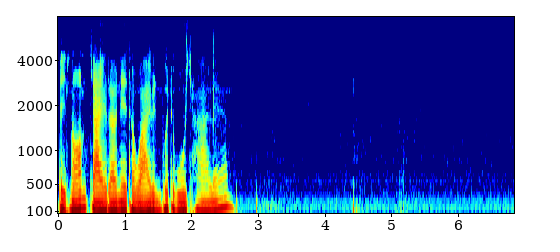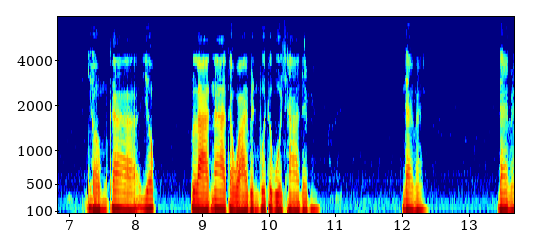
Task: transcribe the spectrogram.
ได้น้อมใจเราในถวายเป็นพุทธบูชาแล้ว ยอมกล้ายกลาหน้าถวายเป็นพุทธบูชาได้ไหมได้ไหมได้ไหม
